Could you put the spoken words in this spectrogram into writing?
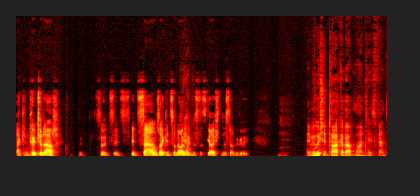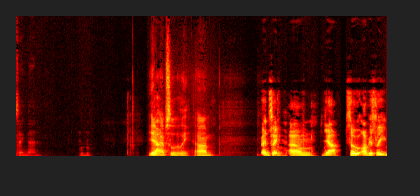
I can picture that. So it's it's it sounds like it's an eyewitness discussion to some degree. Maybe we should talk about Monte's fencing then. yeah, Yeah. absolutely. Um, Fencing. Um, yeah. So obviously,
